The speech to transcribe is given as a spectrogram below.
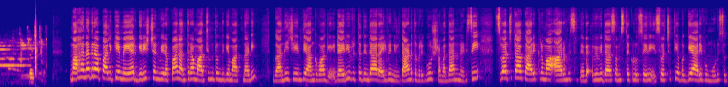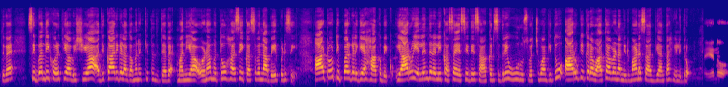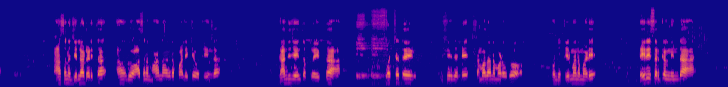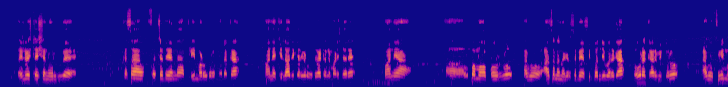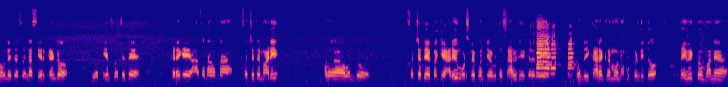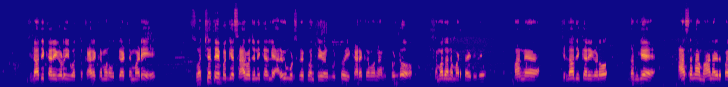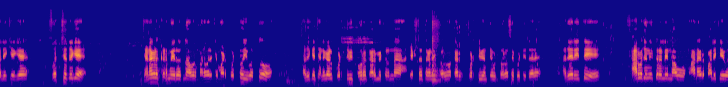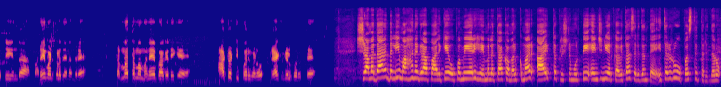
ಮಹಾನಗರ ಪಾಲಿಕೆ ಮೇಯರ್ ಗಿರೀಶ್ ಚನ್ವೀರಪ್ಪ ನಂತರ ಮಾಧ್ಯಮದೊಂದಿಗೆ ಮಾತನಾಡಿ, ಗಾಂಧಿ ಜಯಂತಿ ಅಂಗವಾಗಿ ಡೈರಿ ವೃತ್ತದಿಂದ ರೈಲ್ವೆ ನಿಲ್ದಾಣದವರೆಗೂ ಶ್ರಮದಾನ ನಡೆಸಿ ಸ್ವಚ್ಛತಾ ಕಾರ್ಯಕ್ರಮ ಆರಂಭಿಸುತ್ತೇವೆ. ವಿವಿಧ ಸಂಸ್ಥೆಗಳು ಸೇರಿ ಸ್ವಚ್ಛತೆಯ ಬಗ್ಗೆ ಅರಿವು ಮೂಡಿಸುತ್ತಿವೆ. ಸಿಬ್ಬಂದಿ ಕೊರತೆಯ ವಿಷಯ ಅಧಿಕಾರಿಗಳ ಗಮನಕ್ಕೆ ತಂದಿದ್ದೇವೆ. ಮನೆಯ ಒಣ ಮತ್ತು ಹಸಿ ಕಸವನ್ನ ಬೇರ್ಪಡಿಸಿ ಆಟೋ ಟಿಪ್ಪರ್ಗಳಿಗೆ ಹಾಕಬೇಕು. ಯಾರು ಎಲ್ಲೆಂದರಲ್ಲಿ ಕಸ ಎಸೆಯದೆ ಸಹಕರಿಸಿದ್ರೆ ಊರು ಸ್ವಚ್ಛವಾಗಿದ್ದು ಆರೋಗ್ಯಕರ ವಾತಾವರಣ ನಿರ್ಮಾಣ ಸಾಧ್ಯ ಅಂತ ಹೇಳಿದರು. ಹಾಸನ ಜಿಲ್ಲಾಡಳಿತ ಹಾಗೂ ಹಾಸನ ಮಹಾನಗರ ಪಾಲಿಕೆ ವತಿಯಿಂದ ಗಾಂಧಿ ಜಯಂತಿ ಪ್ರಯುಕ್ತ ಸ್ವಚ್ಛತೆ ವಿಷಯದಲ್ಲಿ ಸಮಾಧಾನ ಮಾಡುವುದು ಒಂದು ತೀರ್ಮಾನ ಮಾಡಿ ಡೈರಿ ಸರ್ಕಲ್ನಿಂದ ರೈಲ್ವೆ ಸ್ಟೇಷನ್ವರೆಗೂ ಕಸ ಸ್ವಚ್ಛತೆಯನ್ನು ಕ್ಲೀನ್ ಮಾಡುವುದರ ಮೂಲಕ ಮಾನ್ಯ ಜಿಲ್ಲಾಧಿಕಾರಿಗಳು ಉದ್ಘಾಟನೆ ಮಾಡಿದ್ದಾರೆ. ಮಾನ್ಯ ಉಪ ಉಪಮಹಾಪೌರರು ಹಾಗೂ ಹಾಸನ ನಗರಸಭೆಯ ಸಿಬ್ಬಂದಿ ವರ್ಗ ಪೌರ ಕಾರ್ಮಿಕರು ಹಾಗೂ ಸಿವಿಲ್ ಮೊಬಿಲೈಸರ್ಸ್ ಎಲ್ಲ ಸೇರ್ಕೊಂಡು ಇವತ್ತೇನು ಸ್ವಚ್ಛತೆ ಕಡೆಗೆ ಆಸನವನ್ನು ಸ್ವಚ್ಛತೆ ಮಾಡಿ ಅದರ ಒಂದು ಸ್ವಚ್ಛತೆಯ ಬಗ್ಗೆ ಅರಿವು ಮೂಡಿಸ್ಬೇಕು ಅಂತ ಹೇಳ್ಬಿಟ್ಟು ಸಾರ್ವಜನಿಕರಲ್ಲಿ ಒಂದು ಈ ಕಾರ್ಯಕ್ರಮವನ್ನು ಹಮ್ಮಿಕೊಂಡಿದ್ದು, ದಯವಿಟ್ಟು ಮಾನ್ಯ ಜಿಲ್ಲಾಧಿಕಾರಿಗಳು ಇವತ್ತು ಕಾರ್ಯಕ್ರಮವನ್ನು ಉದ್ಘಾಟನೆ ಮಾಡಿ ಸ್ವಚ್ಛತೆ ಬಗ್ಗೆ ಸಾರ್ವಜನಿಕರಲ್ಲಿ ಅರಿವು ಮೂಡಿಸ್ಬೇಕು ಅಂತ ಹೇಳ್ಬಿಟ್ಟು ಈ ಕಾರ್ಯಕ್ರಮವನ್ನು ಹಮ್ಮಿಕೊಂಡು ಸಮಾಧಾನ ಮಾಡ್ತಾ ಇದ್ದೀವಿ. ಮಾನ್ಯ ಜಿಲ್ಲಾಧಿಕಾರಿಗಳು ನಮಗೆ ಹಾಸನ ಮಹಾನಗರ ಪಾಲಿಕೆಗೆ ಸ್ವಚ್ಛತೆಗೆ ಜನಗಳು ಕಡಿಮೆ ಇರೋದನ್ನ ಅವರು ಮನವರಿಕೆ ಮಾಡಿಕೊಟ್ಟು ಇವತ್ತು ಅದಕ್ಕೆ ಜನಗಳು ಕೊಡ್ತೀವಿ, ಪೌರ ಕಾರ್ಮಿಕರನ್ನ ಎಕ್ಸ್ಟ್ರಾ ತಗೊಳ್ಳಿ, ಪೌರ ಕಾರ್ಮಿಕ ಕೊಡ್ತೀವಿ ಅಂತ ಹೇಳ್ಬಿಟ್ಟು ಭರವಸೆ ಕೊಟ್ಟಿದ್ದಾರೆ. ಅದೇ ರೀತಿ ಸಾರ್ವಜನಿಕರಲ್ಲಿ ನಾವು ಮಹಾನಗರ ಪಾಲಿಕೆ ವತಿಯಿಂದ ಮನವಿ ಮಾಡ್ಕೊಳ್ಳೋದೇನೆಂದ್ರೆ ತಮ್ಮ ತಮ್ಮ ಮನೆ ಭಾಗದಿಗೆ ಆಟೋ ಟಿಪ್ಪರ್ಗಳು, ಟ್ರ್ಯಾಕ್ಗಳು ಬರುತ್ತೆ. ಶ್ರಮದಾನದಲ್ಲಿ ಮಹಾನಗರ ಪಾಲಿಕೆ ಉಪಮೇಯರ್ ಹೇಮಲತಾ ಕಮಲ್ ಕುಮಾರ್ ಆಯುಕ್ತ ಕೃಷ್ಣಮೂರ್ತಿ, ಎಂಜಿನಿಯರ್ ಕವಿತಾ ಸೇರಿದಂತೆ ಇತರರು ಉಪಸ್ಥಿತರಿದ್ದರು.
